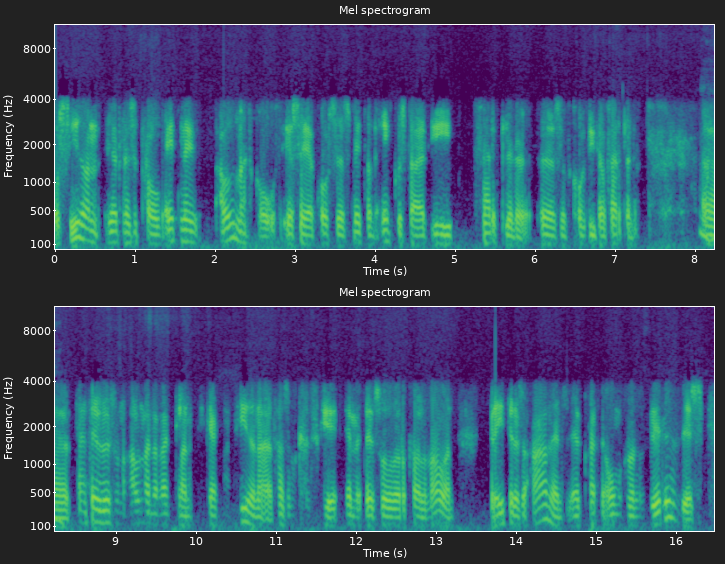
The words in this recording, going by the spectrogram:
Og síðan er þessi próf einnig almennt góð ég segja hvort það smítandi einhver staðar í ferlinu, COVID-19 ferlinu. Mm. uh, þetta hefur verið svona almenna reglan í gegnum tíðina það sem kannski, emitt eins og þú verður að kalla um áðan breytir þessu aðeins er hvernig ómikron virðist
